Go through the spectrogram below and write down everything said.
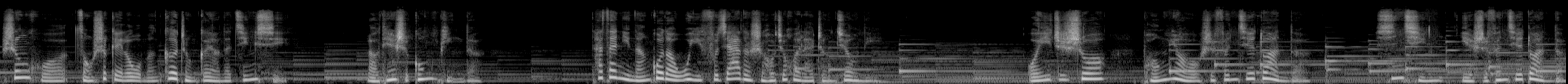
生活总是给了我们各种各样的惊喜。老天是公平的，他在你难过到无以复加的时候，就会来拯救你。我一直说，朋友是分阶段的，心情也是分阶段的，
